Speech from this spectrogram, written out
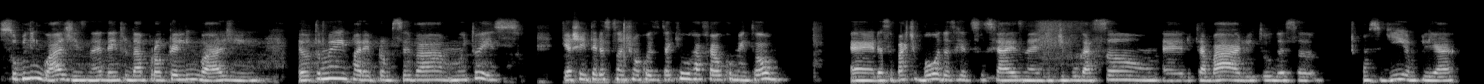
sublinguagens, né, dentro da própria linguagem. Eu também parei para observar muito isso. E achei interessante uma coisa até que o Rafael comentou, é, dessa parte boa das redes sociais, né, de divulgação é, do trabalho e tudo, essa, de conseguir ampliar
